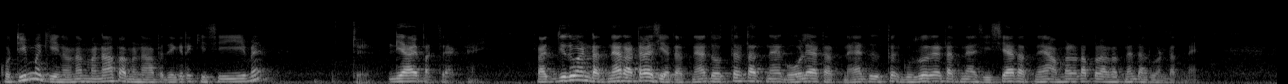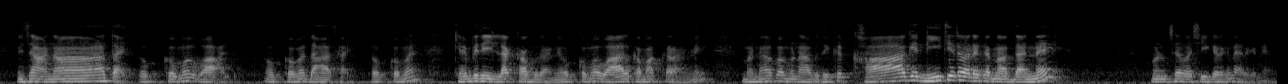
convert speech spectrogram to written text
කොටින්ම කියනවා නම් මනාපමනාප දෙකට කිසිම න්‍යාය පත්‍රයක් නැහැ. රජ්ජුරුවන්ටත් නැහැ රටවැසියටත් නැහැ දොස්තරටත් නැහැ ගෝලයාටත් නැහැ ගුරුවරයාටත් නැහැ ශිෂ්‍යයාටත් නැහැ අම්මලට අප්පලටත් නැහැ දරුවන්ටත් නැහැ. නිසා අනාතයි. ඔක්කොම වාල්. ඔක්කොම දහසයි. ඔක්කොම කැඹිරිල්ලක් අමුරන්නේ. ඔක්කොම වාල්කමක් කරන්නේ. මනාපමනාප දෙක කාගේ නීතියට වැඩ කරනවද දන්නේ මනුෂ්‍ය වශී කරගෙන අරගෙන යනවා.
